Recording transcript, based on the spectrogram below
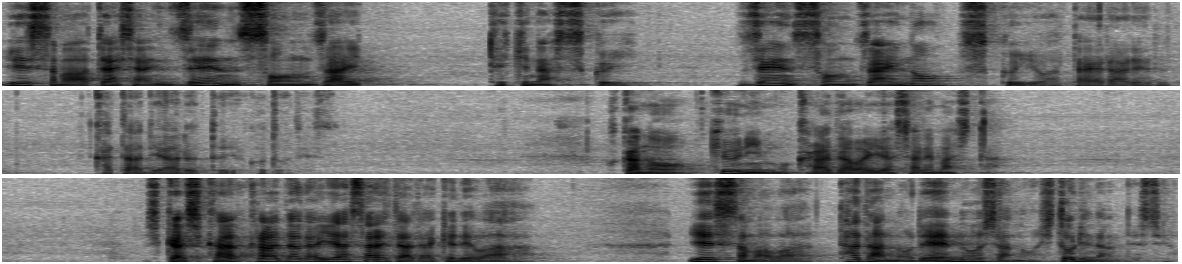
イエス様は私たちに全存在的な救い全存在の救いを与えられる方であるということです。他の9人も体は癒されました。しかし体が癒されただけではイエス様はただの霊能者の一人なんですよ。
